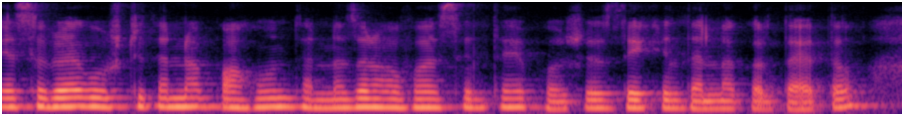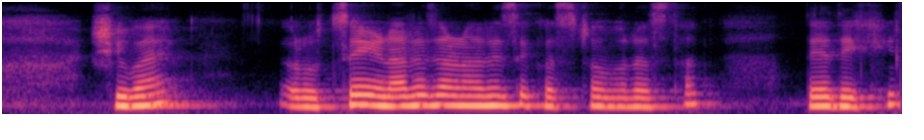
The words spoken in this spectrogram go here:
या सगळ्या गोष्टी त्यांना पाहून त्यांना जर हवं असेल तर हे पर्चेस देखील त्यांना करता येतं. शिवाय रोजचे येणारे जाणारे जे कस्टमर असतात ते देखील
